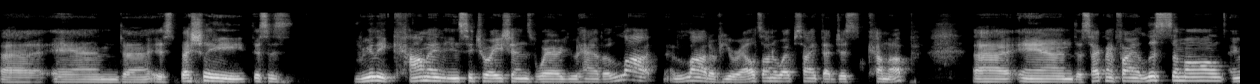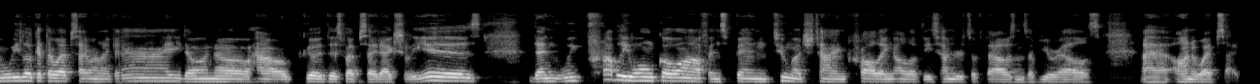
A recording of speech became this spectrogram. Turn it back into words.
Uh, and uh, especially, this is really common in situations where you have a lot, a lot of URLs on a website that just come up. Uh, and the sitemap file lists them all. And we look at the website, we're like, I don't know how good this website actually is. Then we probably won't go off and spend too much time crawling all of these hundreds of thousands of URLs uh, on a website,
